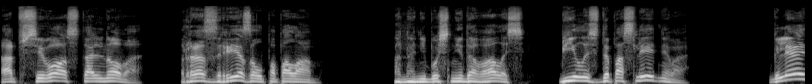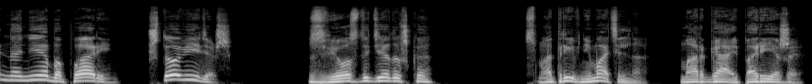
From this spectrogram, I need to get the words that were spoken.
от всего остального, разрезал пополам. Она, небось, не давалась, билась до последнего. Глянь на небо, парень, что видишь? Звезды, дедушка, Смотри внимательно. Моргай пореже.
